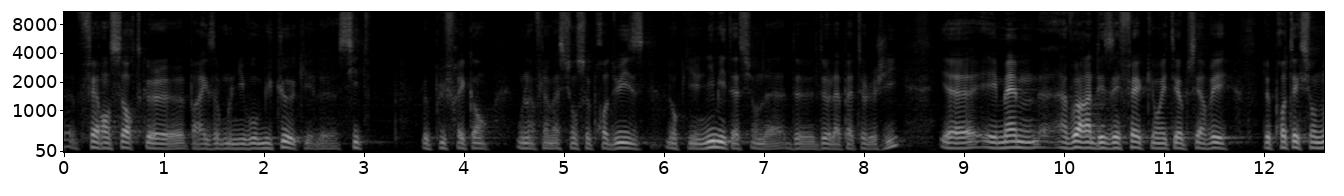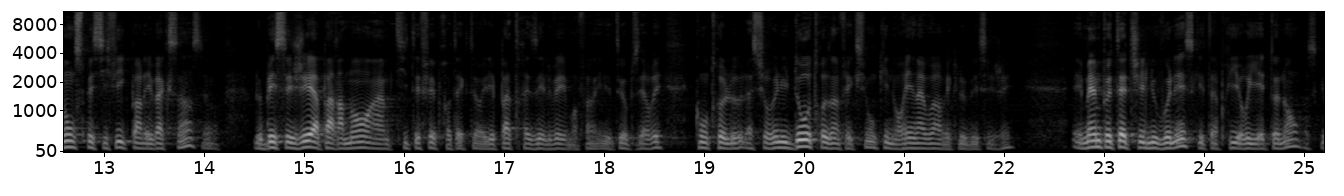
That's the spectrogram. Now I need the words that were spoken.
euh, faire en sorte que, par exemple, au niveau muqueux, qui est le site le plus fréquent où l'inflammation se produise, donc il y a une limitation de la, pathologie, euh, et même avoir des effets qui ont été observés de protection non spécifique par les vaccins, le BCG apparemment a un petit effet protecteur. Il n'est pas très élevé, mais enfin, il été observé contre la survenue d'autres infections qui n'ont rien à voir avec le BCG. Et même peut-être chez le nouveau-né, ce qui est a priori étonnant, parce que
